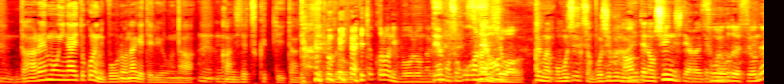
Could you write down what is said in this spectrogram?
う、うん誰もいないところにボールを投げてるようなうんうん感じで作っていたんですけど、いないところにボールを投げでもそこがね、でもやっぱ望月さんご自分のアンテナを信じてやられてるから。そういうことですよね。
